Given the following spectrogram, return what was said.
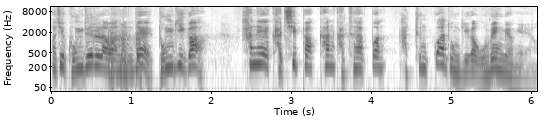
아, 제가 공대를 나왔는데 동기가 한 해 같이 입학한 같은 학번 같은 과 동기가 500명이에요.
